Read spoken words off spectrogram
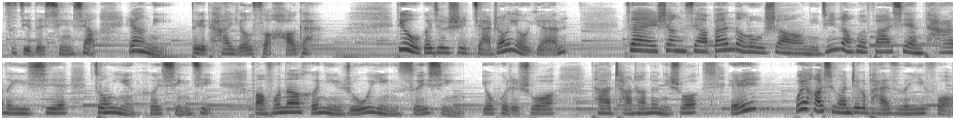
自己的形象，让你对他有所好感。第五个就是假装有缘，在上下班的路上，你经常会发现他的一些踪影和行迹，仿佛呢和你如影随形。又或者说，他常常对你说：“哎，我也好喜欢这个牌子的衣服，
